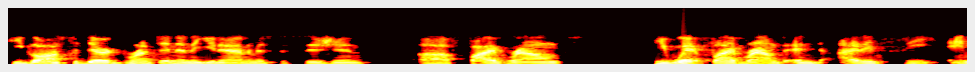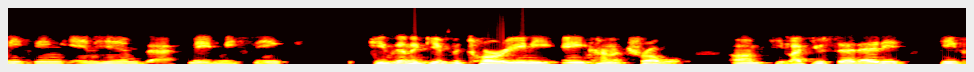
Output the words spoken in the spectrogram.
he lost to Derek Brunson in a unanimous decision, uh, five rounds. He went five rounds, and I didn't see anything in him that made me think he's gonna give Vettori any any kind of trouble. Um, he like you said, Eddie, he's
